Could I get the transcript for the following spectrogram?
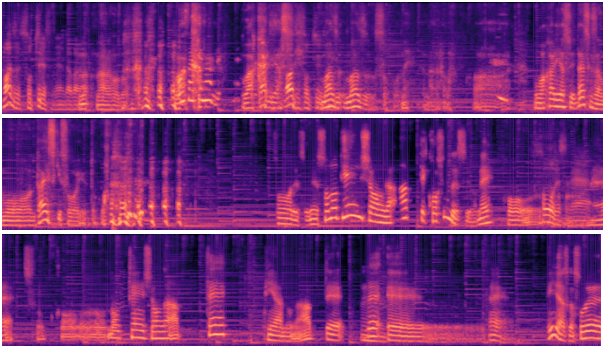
まずそっちですねだからななるほど お酒なんですね。わかりやすい。まずそっちねまず、まずそこね。なるほど。ああ、もうわかりやすい。大輔さんもう大好きそういうとこ。そうですね。そのテンションがあってこそですよね。こう。そうですねね。そこのテンションがあって、ピアノがあって、で、うんえーねいいんじゃないですか。それ、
